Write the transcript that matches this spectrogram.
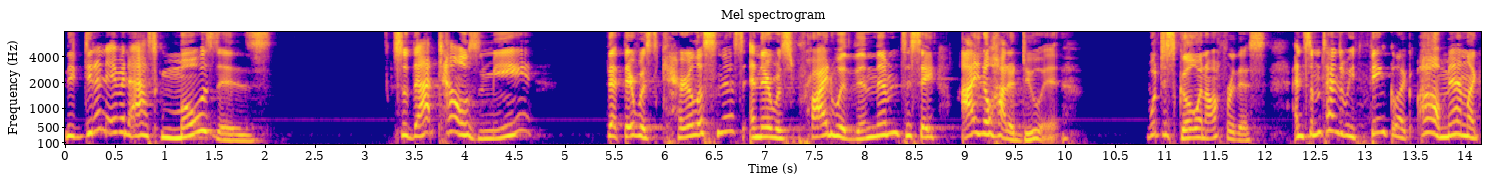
They didn't even ask Moses. So that tells me that there was carelessness and there was pride within them to say, I know how to do it. We'll just go and offer this. And sometimes we think like, oh man, like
